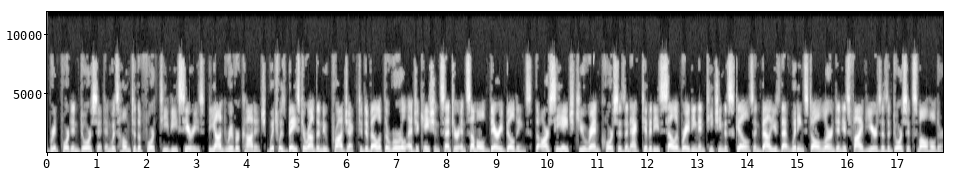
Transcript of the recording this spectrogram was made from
Bridport in Dorset and was home to the fourth TV series, Beyond River Cottage, which was based around the new project to develop the Rural Education Centre in some old dairy buildings. The RCHQ ran courses and activities celebrating and teaching the skills and values that Whittingstall learned in his five years as a Dorset smallholder.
